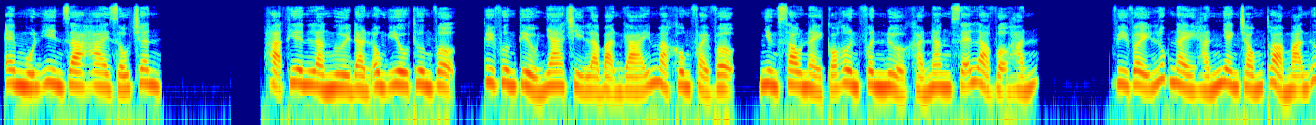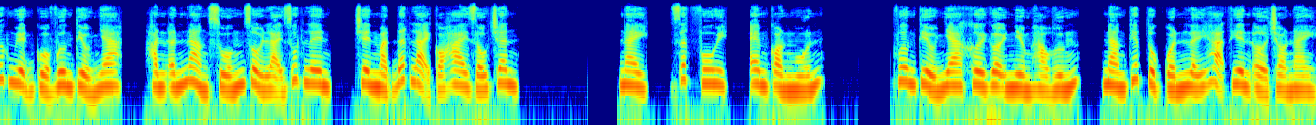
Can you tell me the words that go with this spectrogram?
em muốn in ra hai dấu chân. Hạ Thiên là người đàn ông yêu thương vợ, tuy Vương Tiểu Nha chỉ là bạn gái mà không phải vợ, nhưng sau này có hơn phân nửa khả năng sẽ là vợ hắn. Vì vậy lúc này hắn nhanh chóng thỏa mãn ước nguyện của Vương Tiểu Nha, hắn ấn nàng xuống rồi lại rút lên, trên mặt đất lại có hai dấu chân. Này, rất vui, em còn muốn. Vương Tiểu Nha khơi gợi niềm hào hứng, nàng tiếp tục quấn lấy Hạ Thiên ở trò này.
